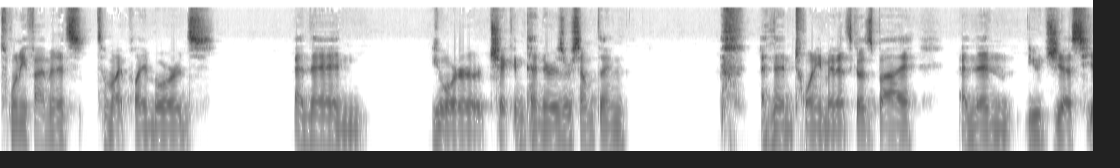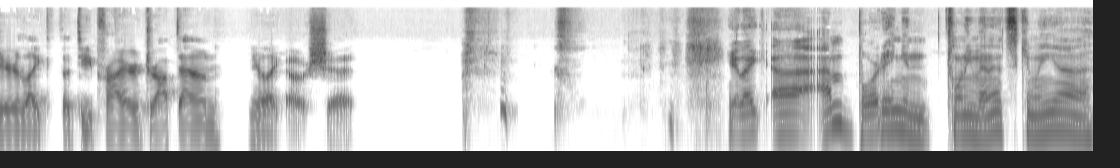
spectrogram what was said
25 minutes till my plane boards. And then you order chicken tenders or something. and then 20 minutes goes by. And then you just hear like the deep fryer drop down. And you're like, oh shit. You're like, uh, I'm boarding in 20 minutes. Can we, uh,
